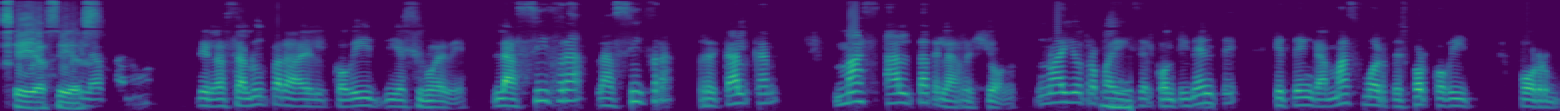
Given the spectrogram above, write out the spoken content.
Sí, así es. De la salud, de la salud para el COVID-19. La cifra, la cifra, recalcan, más alta de la región. No hay otro país del continente que tenga más muertes por COVID por,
